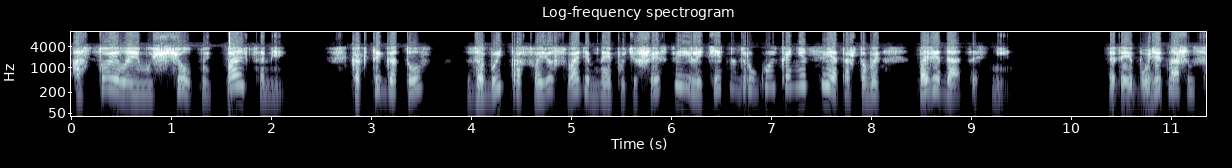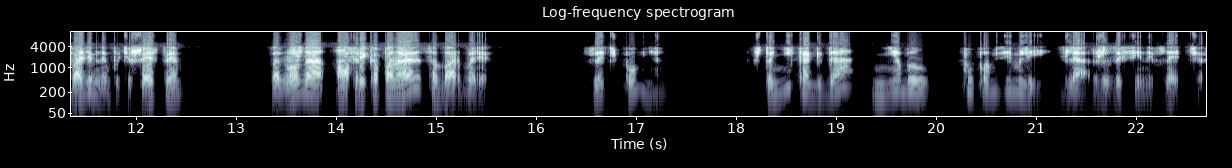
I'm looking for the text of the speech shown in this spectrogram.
а стоило ему щелкнуть пальцами, как ты готов забыть про свое свадебное путешествие и лететь на другой конец света, чтобы повидаться с ним. Это и будет нашим свадебным путешествием. Возможно, Африка понравится Барбаре. Флетч помнил, что никогда не был пупом земли для Жозефины Флетчер.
